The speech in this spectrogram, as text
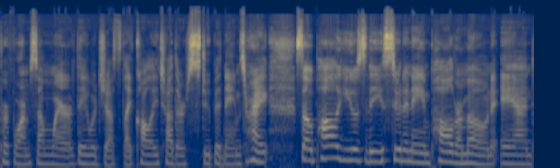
perform somewhere they would just like call each other stupid names right? So paul used the pseudonym paul ramone and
